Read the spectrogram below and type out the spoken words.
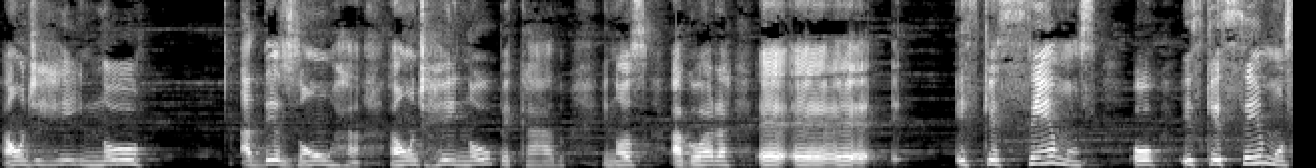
aonde reinou a desonra, aonde reinou o pecado. E nós agora é, é, é, esquecemos ou esquecemos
